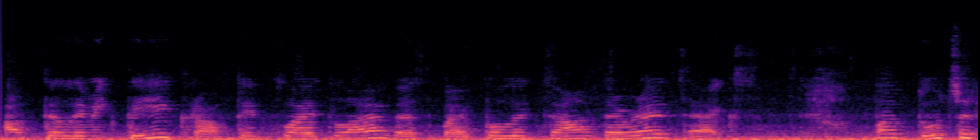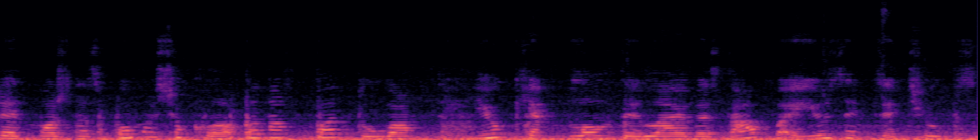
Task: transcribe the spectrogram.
After leaving the aircraft in flight live by pulling down the red tags. Подуть жилет можно с помощью клапанов поддува. You can blow the live up by using the tubes.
